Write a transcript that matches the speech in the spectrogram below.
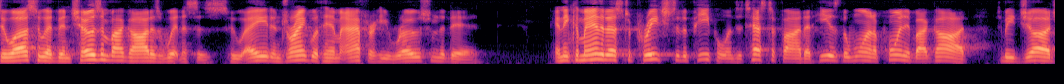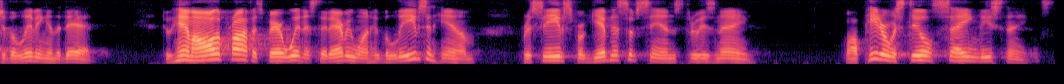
to us who had been chosen by God as witnesses, who ate and drank with him after he rose from the dead. And he commanded us to preach to the people and to testify that he is the one appointed by God to be judge of the living and the dead. To him all the prophets bear witness that everyone who believes in him receives forgiveness of sins through his name. While Peter was still saying these things,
